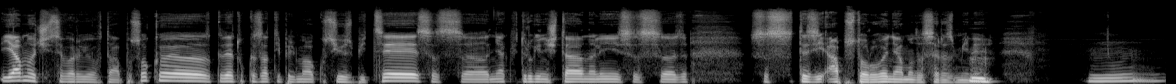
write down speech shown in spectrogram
Явно е, че се върви в тази посока, където каза ти при малко с USB-C, с а, някакви други неща, нали, с, а, с тези App Store няма да се размине. Mm.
